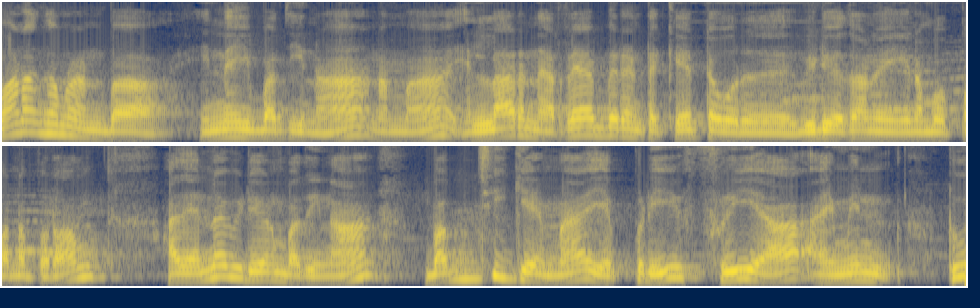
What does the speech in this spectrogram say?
வணக்கம் நண்பா. இன்னைக்கு பார்த்தீங்கன்னா நம்ம எல்லாரும் நிறைய பேர் என்கிட்ட கேட்ட ஒரு வீடியோ தான் இன்னைக்கு நம்ம பண்ண போகிறோம் அது என்ன வீடியோன்னு பார்த்தீங்கன்னா பப்ஜி கேமை எப்படி ஃப்ரீயாக I mean two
